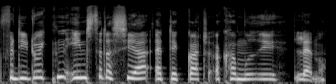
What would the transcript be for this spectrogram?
fordi du er ikke den eneste, der siger, at det er godt at komme ud i landet.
